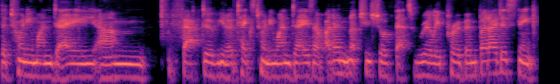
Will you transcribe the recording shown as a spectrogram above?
the 21 day um, fact of, you know, it takes 21 days. I, I'm not too sure if that's really proven, but I just think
